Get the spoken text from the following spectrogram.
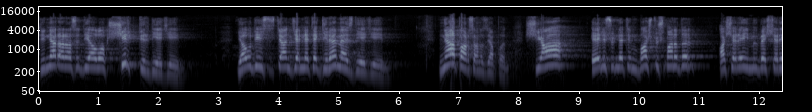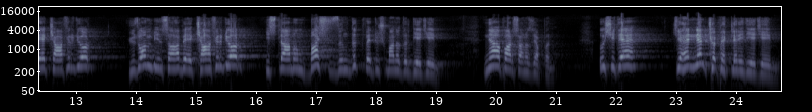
Dinler arası diyalog şirktir diyeceğim. Yahudi Hristiyan cennete giremez diyeceğim. Ne yaparsanız yapın. Şia, ehli sünnetin baş düşmanıdır. Aşere-i mübeşşereye kafir diyor. 110 bin sahabeye kafir diyor. İslam'ın baş zındık ve düşmanıdır diyeceğim. Ne yaparsanız yapın. IŞİD'e cehennem köpekleri diyeceğim.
